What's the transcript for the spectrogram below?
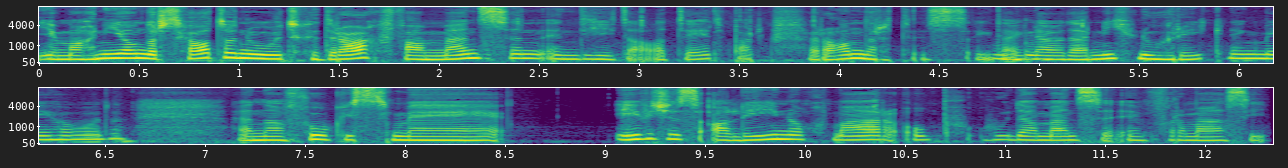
je mag niet onderschatten hoe het gedrag van mensen in het digitale tijdperk veranderd is. Ik denk mm -hmm. dat we daar niet genoeg rekening mee houden. En dan focus ik mij eventjes alleen nog maar op hoe dat mensen informatie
